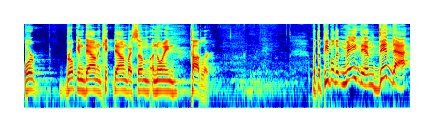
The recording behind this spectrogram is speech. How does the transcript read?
or broken down and kicked down by some annoying toddler. But the people that made them did that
